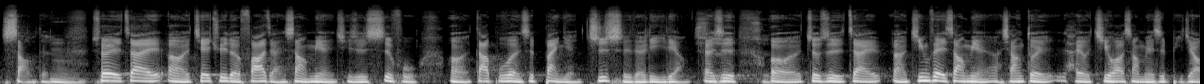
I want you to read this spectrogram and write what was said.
少的，嗯，所以在呃街区的发展上面，其实市府呃大部分是扮演支持的力量，但是呃就是在呃经费上面相对还有计划上面是比较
